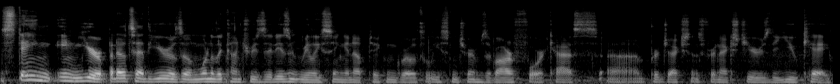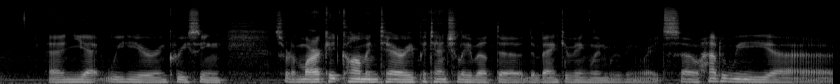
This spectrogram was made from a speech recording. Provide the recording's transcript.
staying in Europe, but outside the Eurozone, one of the countries that isn't really seeing an uptick in growth, at least in terms of our forecasts, uh, projections for next year, is the UK. And yet we hear increasing sort of market commentary potentially about the, the Bank of England moving rates. So how do we, uh,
